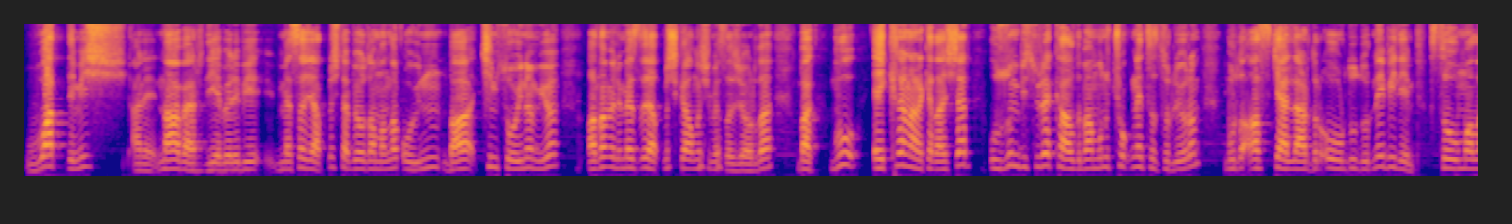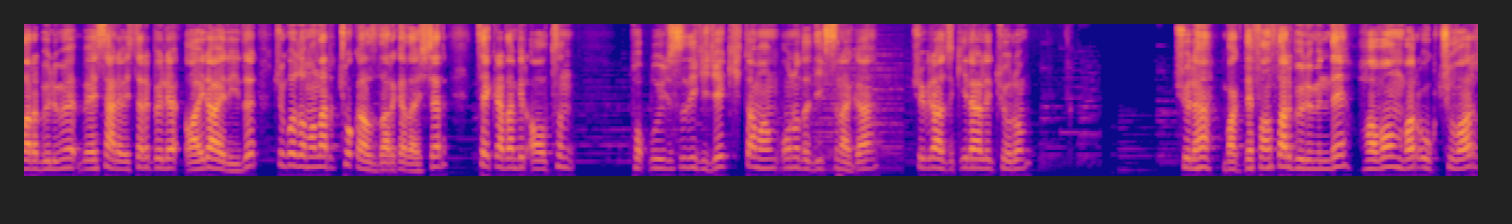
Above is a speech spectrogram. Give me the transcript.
What demiş hani ne haber diye böyle bir mesaj atmış. Tabi o zamanlar oyunun daha kimse oynamıyor. Adam öyle mesaj atmış kalmış mesajı orada. Bak bu ekran arkadaşlar uzun bir süre kaldı. Ben bunu çok net hatırlıyorum. Burada askerlerdir, ordudur ne bileyim savunmalar bölümü vesaire vesaire böyle ayrı ayrıydı. Çünkü o zamanlar çok azdı arkadaşlar. Tekrardan bir altın toplayıcısı dikecek. Tamam onu da diksin aga. Şöyle birazcık ilerletiyorum. Şöyle ha bak defanslar bölümünde havan var, okçu var,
